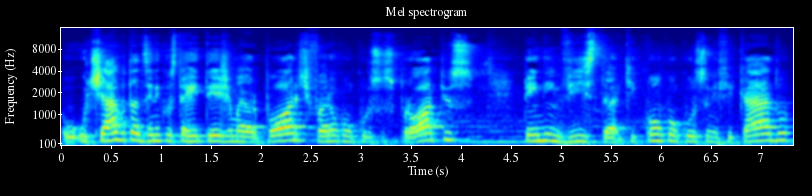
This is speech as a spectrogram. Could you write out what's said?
O, o Tiago está dizendo que os TRTs de maior porte farão concursos próprios, tendo em vista que com o concurso unificado,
